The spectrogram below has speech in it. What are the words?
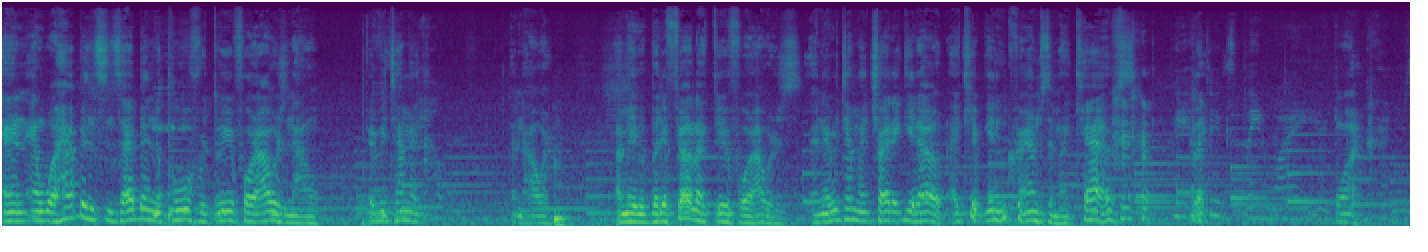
And and what happened since I've been in the pool for three or four hours now, every time I an hour, I mean, but it felt like three or four hours. And every time I tried to get out, I kept getting cramps in my calves We have Like- to explain why you're getting Why? cramps.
